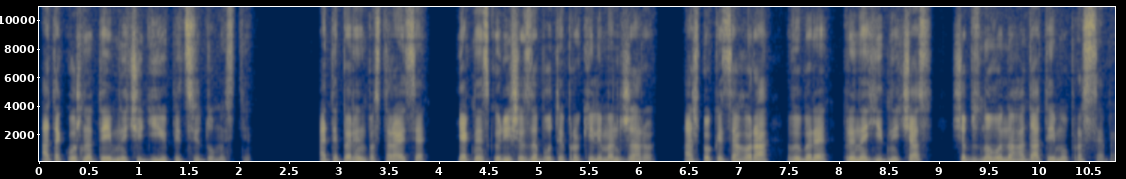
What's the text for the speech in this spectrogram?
а також на таємничу дію підсвідомості. А тепер він постарається якнайскоріше забути про Кіліманджаро, аж поки ця гора вибере принагідний час, щоб знову нагадати йому про себе.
